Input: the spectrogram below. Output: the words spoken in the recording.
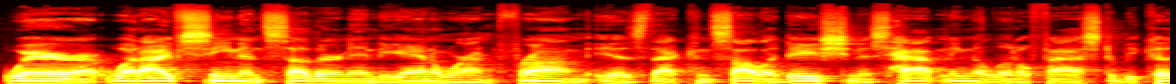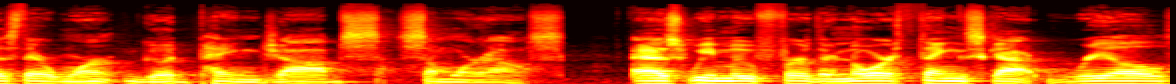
Where what I've seen in southern Indiana, where I'm from, is that consolidation is happening a little faster because there weren't good paying jobs somewhere else. As we move further north, things got real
